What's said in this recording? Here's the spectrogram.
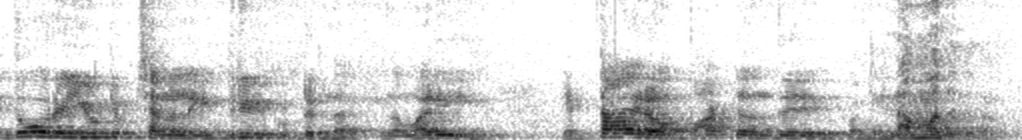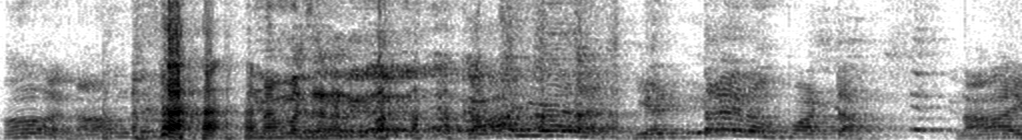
ஏதோ ஒரு யூடியூப் சேனல்ல இன்டர்வியூ கொடுத்துருந்தார் இந்த மாதிரி எட்டாயிரம் பாட்டு வந்து நம்மதுக்கு தான் ஆ நான் வந்து நம்ம காலியா எட்டாயிரம் பாட்டா? நான்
